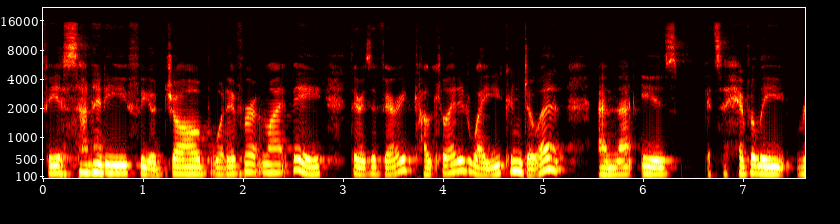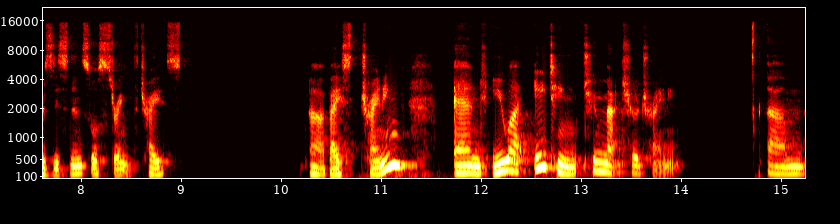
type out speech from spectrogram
for your sanity, for your job, whatever it might be, there is a very calculated way you can do it. And that is it's a heavily resistance or strength trace uh, based training, and you are eating to match your training. Um,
